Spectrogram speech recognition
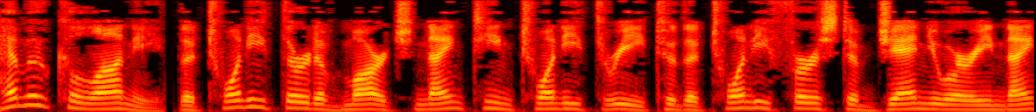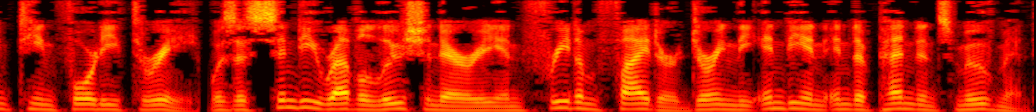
Hemu Kalani, the 23rd of March 1923 to the 21st of January 1943, was a Sindhi revolutionary and freedom fighter during the Indian independence movement.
